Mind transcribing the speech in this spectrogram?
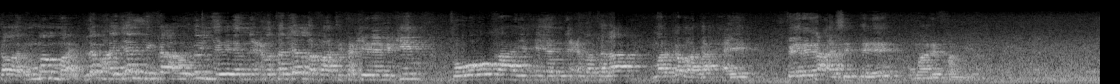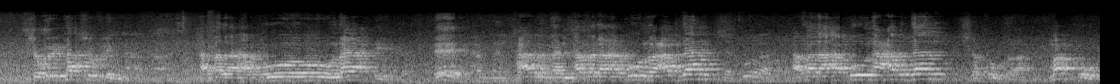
طبعا أمم لم هيا اللي كاهو إيه النعمة يلا فاتتك كينيكي توقع يحيى النعمة لا مركبة قحي فيرنا على ستة وما نفهم بها شكر تا شكرنا أفلا أكون إيه؟ عبدا أفلا أكون عبدا؟ أفلا أكون عبدا؟ شكورا. مكفور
